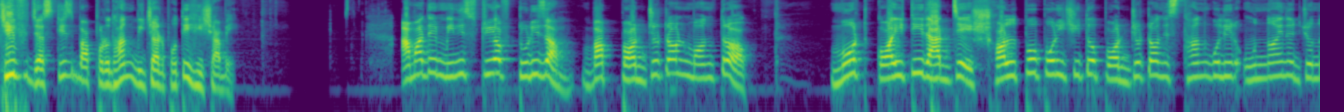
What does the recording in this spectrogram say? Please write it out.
চিফ জাস্টিস বা প্রধান বিচারপতি হিসাবে আমাদের মিনিস্ট্রি অফ ট্যুরিজম বা পর্যটন মন্ত্রক মোট কয়টি রাজ্যে স্বল্প পরিচিত পর্যটন স্থানগুলির উন্নয়নের জন্য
